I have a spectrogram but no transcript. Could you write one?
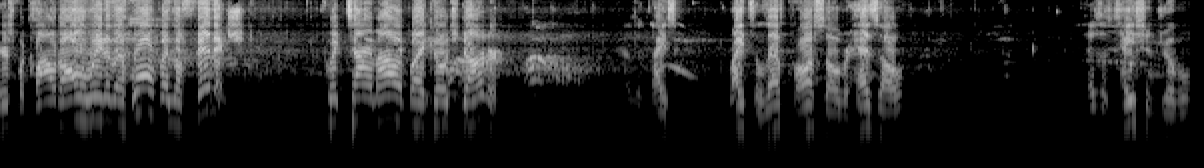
Here's McCloud all the way to the hoop and the finish. Quick timeout by Coach Darner. A nice right to left crossover. Hezo. Hesitation dribble.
